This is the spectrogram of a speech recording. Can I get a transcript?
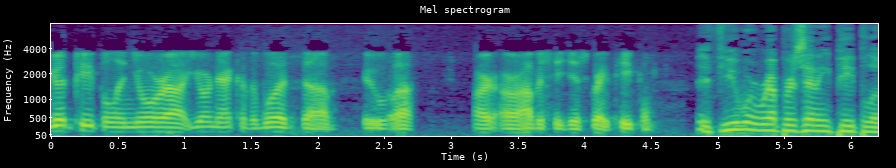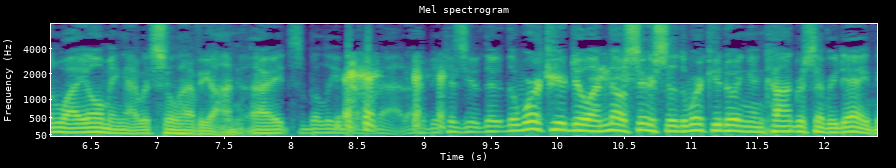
good people in your uh, your neck of the woods uh, who uh, are, are obviously just great people. If you were representing people in Wyoming, I would still have you on. All right, so believe me on that, because the, the work you're doing. No, seriously, the work you're doing in Congress every day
